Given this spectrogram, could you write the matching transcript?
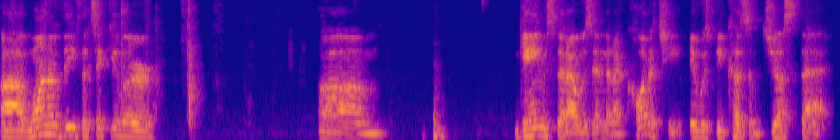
Uh, one of the particular um, games that I was in that I caught a cheat, it was because of just that.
